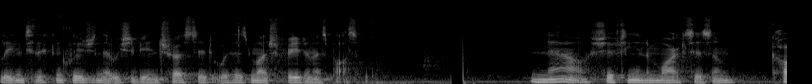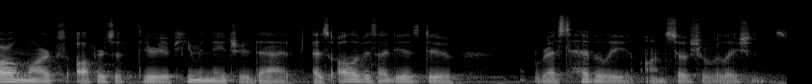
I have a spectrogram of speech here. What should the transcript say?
leading to the conclusion that we should be entrusted with as much freedom as possible. Now, shifting into Marxism, Karl Marx offers a theory of human nature that, as all of his ideas do, rest heavily on social relations.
